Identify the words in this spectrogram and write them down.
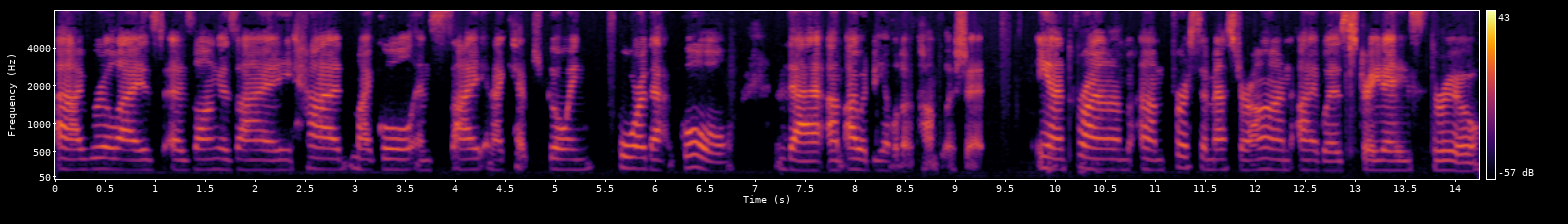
I realized as long as I had my goal in sight and I kept going for that goal, that um, I would be able to accomplish it. And from um, first semester on, I was straight A's through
